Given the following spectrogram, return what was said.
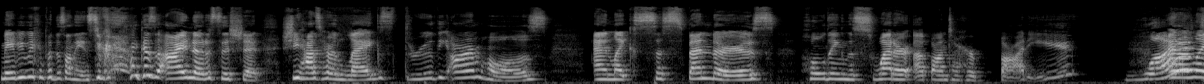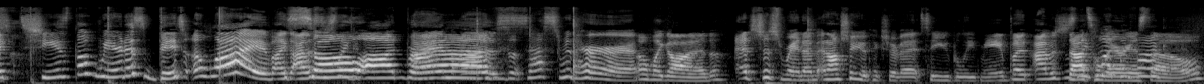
Maybe we can put this on the Instagram because I noticed this shit. She has her legs through the armholes and like suspenders holding the sweater up onto her body. What? And I'm like, she's the weirdest bitch alive. Like I was so just like, on I'm brand. obsessed with her. oh my god, It's just random, and I'll show you a picture of it so you believe me. But I was just that's like, hilarious though.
